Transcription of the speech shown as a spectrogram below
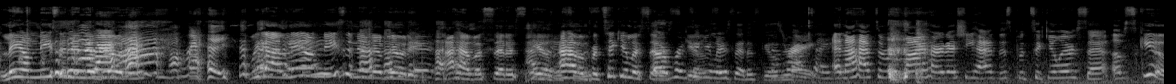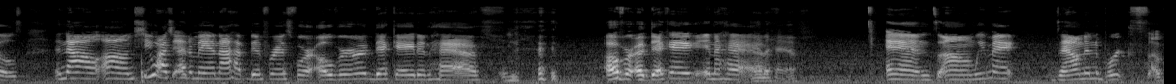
Liam Neeson in the building. right. We got Liam Neeson in the building. I have a set of skills. I have a particular set a of skills. A particular set of skills, right? And I have to remind her that she has this particular set of skills. And now, um, she watched anime, and I have been friends for over a decade and a half. Over a decade and a half. and a half. And um, we met down in the bricks of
